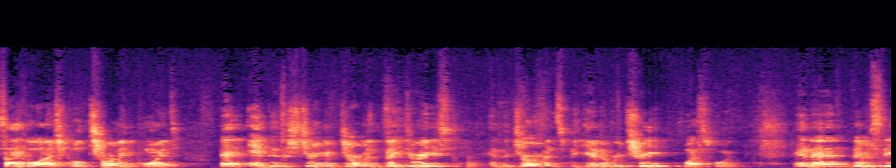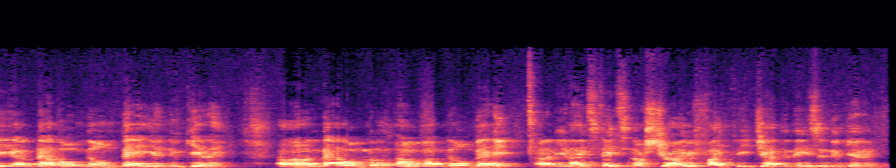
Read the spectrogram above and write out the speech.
psychological turning point that ended a string of German victories, and the Germans began a retreat westward. And then there's the uh, Battle of Milne Bay in New Guinea. Uh, the Battle of, Mil- of uh, Milne Bay, uh, the United States and Australia fight the Japanese in New Guinea.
